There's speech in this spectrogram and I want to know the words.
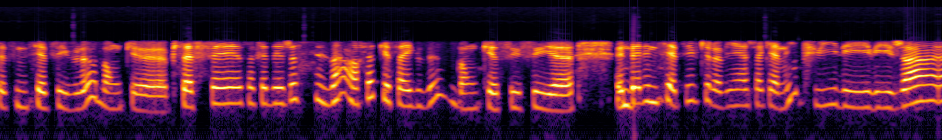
cette initiative là. Donc puis ça fait ça fait déjà six ans en fait que ça existe. Donc c'est une belle initiative qui revient à chaque année. Puis les, les gens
